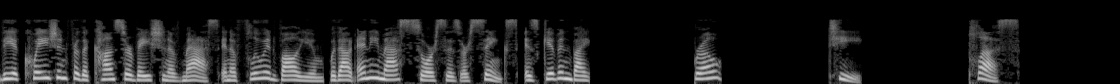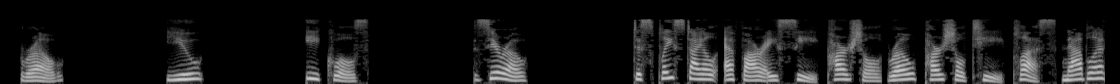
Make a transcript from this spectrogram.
The equation for the conservation of mass in a fluid volume without any mass sources or sinks is given by rho T plus rho u equals 0 display style frac partial rho partial t plus nabla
